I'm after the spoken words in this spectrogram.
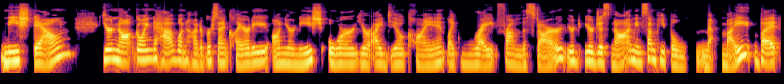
niche down. You're not going to have 100% clarity on your niche or your ideal client like right from the start. You're you're just not. I mean, some people m- might, but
